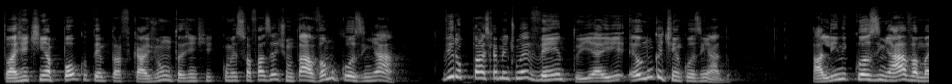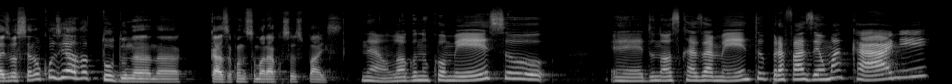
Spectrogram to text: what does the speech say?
Então a gente tinha pouco tempo para ficar junto, a gente começou a fazer junto. Ah, vamos cozinhar? Virou praticamente um evento. E aí eu nunca tinha cozinhado. A Aline cozinhava, mas você não cozinhava tudo na, na casa quando você morava com seus pais. Não, logo no começo é, do nosso casamento, para fazer uma carne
